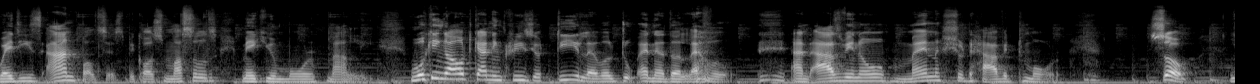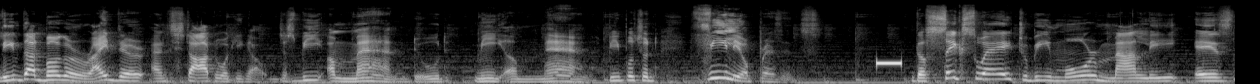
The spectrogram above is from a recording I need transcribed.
veggies and pulses because muscles make you more manly. Working out can increase your T level to another level. And as we know, men should have it more. So, leave that burger right there and start working out. Just be a man, dude. Me a man. People should feel your presence. The sixth way to be more manly is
